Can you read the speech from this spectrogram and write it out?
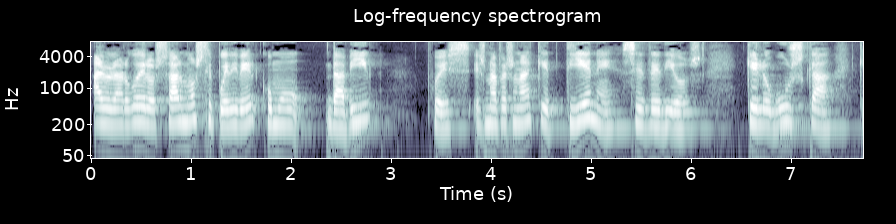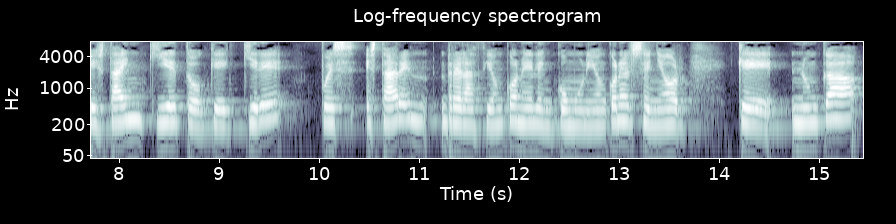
A lo largo de los salmos se puede ver cómo David pues es una persona que tiene sed de Dios, que lo busca, que está inquieto, que quiere pues estar en relación con él, en comunión con el Señor, que nunca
